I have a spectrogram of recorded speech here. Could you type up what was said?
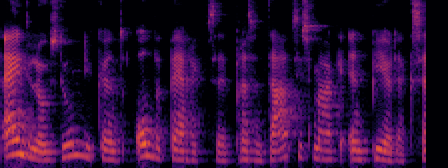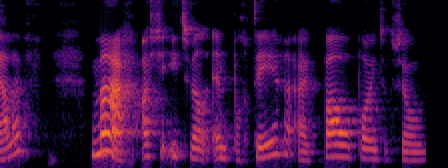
eindeloos doen. Je kunt onbeperkt presentaties maken in Peerdeck zelf. Maar als je iets wil importeren uit PowerPoint of zo,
